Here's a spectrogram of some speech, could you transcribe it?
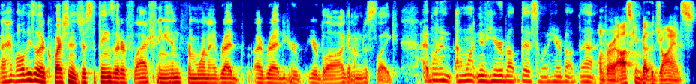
I have all these other questions, just the things that are flashing in from when I read I read your your blog, and I'm just like, I want to I want you to hear about this. I want to hear about that. Oh, bro, asking about the Giants.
